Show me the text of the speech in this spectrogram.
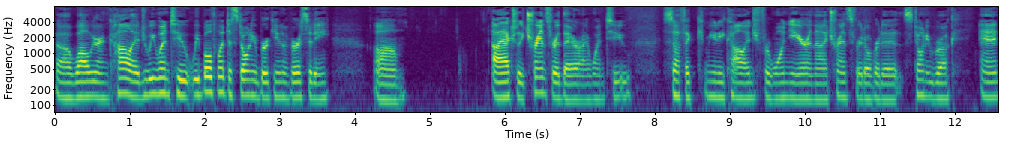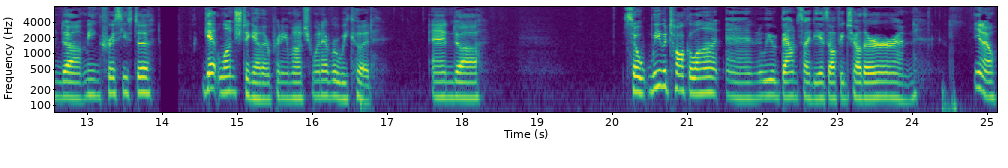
uh, while we were in college, we went to we both went to Stony Brook University. Um, I actually transferred there. I went to Suffolk Community College for one year, and then I transferred over to Stony Brook. And uh, me and Chris used to get lunch together pretty much whenever we could. And uh, so we would talk a lot and we would bounce ideas off each other and you know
